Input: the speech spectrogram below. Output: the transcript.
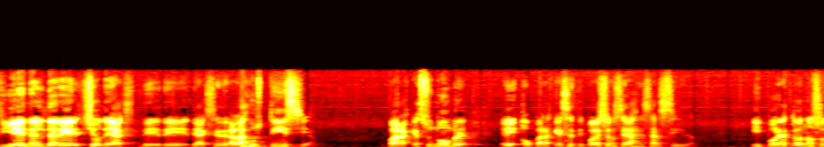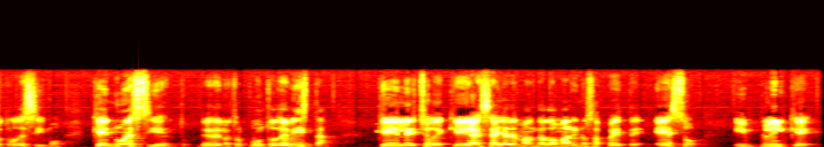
tiene el derecho de, acceder a la justicia para que su nombre eh, o para que ese tipo de acción sea resarcida. Y por esto nosotros decimos que no es cierto, desde nuestro punto de vista, que el hecho de que se haya demandado a Marino Zapete, eso implique,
